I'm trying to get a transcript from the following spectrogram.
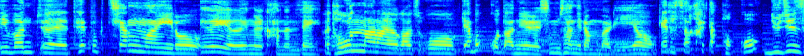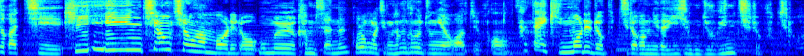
이번 주에 태국 치앙마이로 해외여행을 가는데 더운 나라여가지고 깨벗고 다닐 심산이란 말이에요. 깨를 싹 할딱 벗고 뉴진스 같이 긴 치렁치렁한 머리로 몸을 감싸는 그런 걸 지금 상상 중이어가지고 상당히 긴 머리를 붙이러 갑니다. 26인치를 붙이러 가요.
